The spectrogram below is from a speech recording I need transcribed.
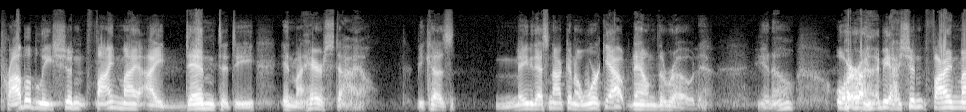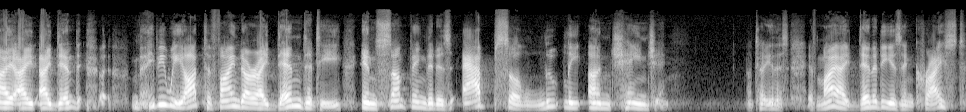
probably shouldn't find my identity in my hairstyle because maybe that's not going to work out down the road, you know? Or maybe I shouldn't find my identity. Maybe we ought to find our identity in something that is absolutely unchanging. I'll tell you this if my identity is in Christ,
